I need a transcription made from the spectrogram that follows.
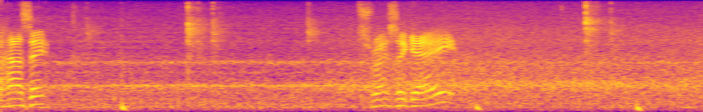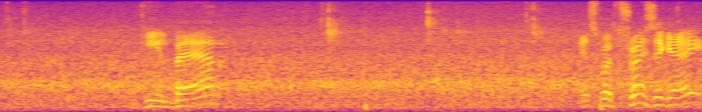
has it. Trezeguet. Gilbert. It's with Trezeguet.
